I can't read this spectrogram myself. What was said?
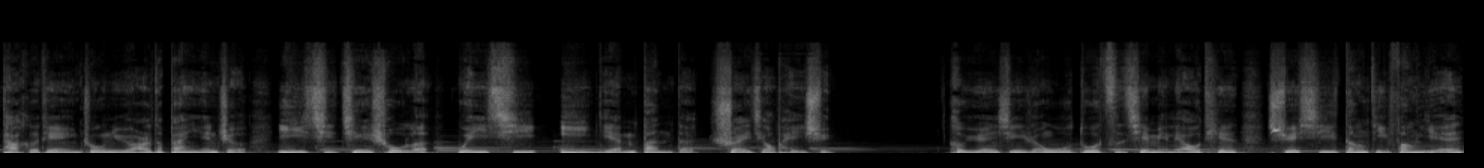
他和电影中女儿的扮演者一起接受了为期一年半的摔跤培训。和原型人物多次见面聊天，学习当地方言，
